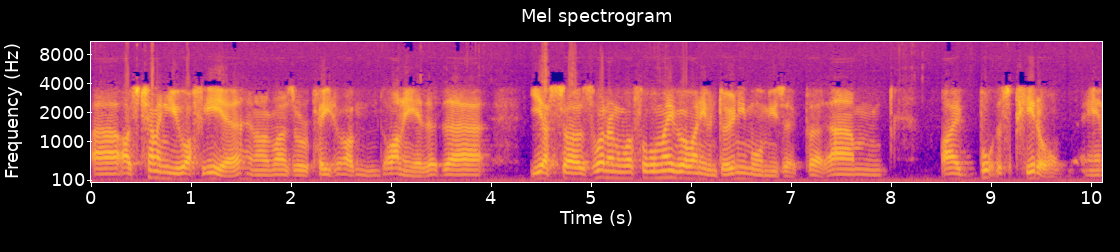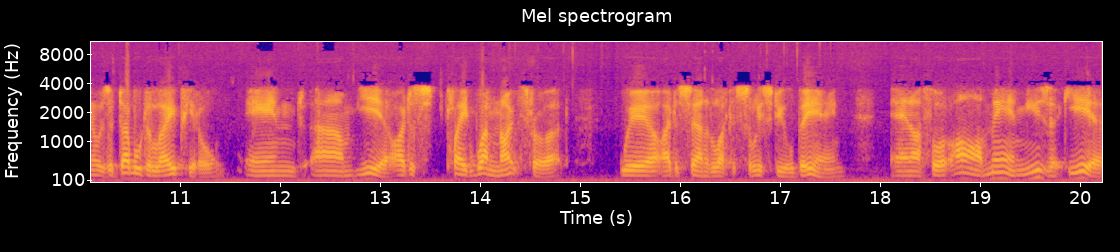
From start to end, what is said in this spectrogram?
uh, I was telling you off air, and I might as well repeat on, on air, that, uh, yes, I was wondering, well, I thought, well, maybe I won't even do any more music, but um, I bought this pedal, and it was a double delay pedal, and um, yeah, I just played one note through it, where I just sounded like a celestial being, and I thought, oh man, music, yeah.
